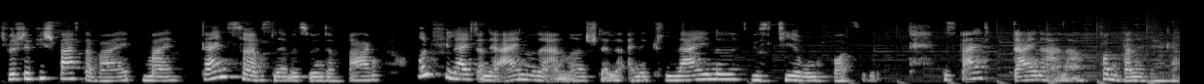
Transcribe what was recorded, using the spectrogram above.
Ich wünsche dir viel Spaß dabei, mal dein Service Level zu hinterfragen und vielleicht an der einen oder anderen Stelle eine kleine Justierung vorzunehmen. Bis bald, deine Anna von Wannewerker.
